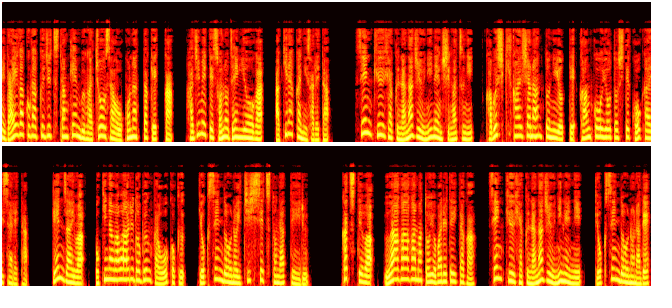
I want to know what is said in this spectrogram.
媛大学学術探検部が調査を行った結果、初めてその全容が明らかにされた。1972年4月に株式会社ナントによって観光用として公開された。現在は沖縄ワールド文化王国、玉泉道の一施設となっている。かつては、上川釜と呼ばれていたが、1972年に玉泉道の名で、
